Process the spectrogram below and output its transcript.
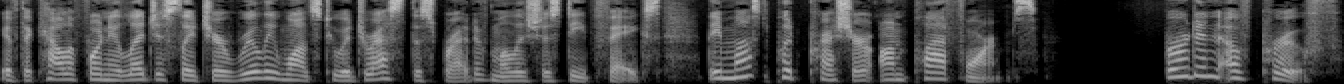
If the California legislature really wants to address the spread of malicious deepfakes, they must put pressure on platforms. Burden of proof.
